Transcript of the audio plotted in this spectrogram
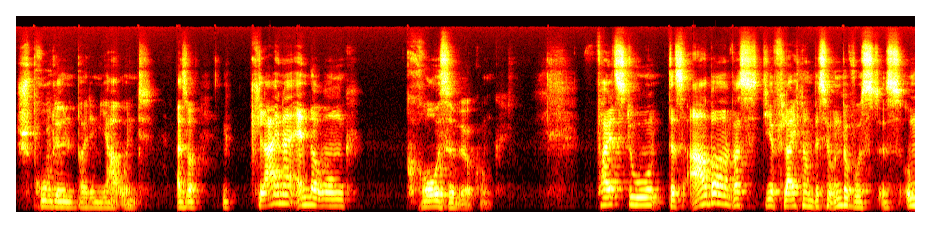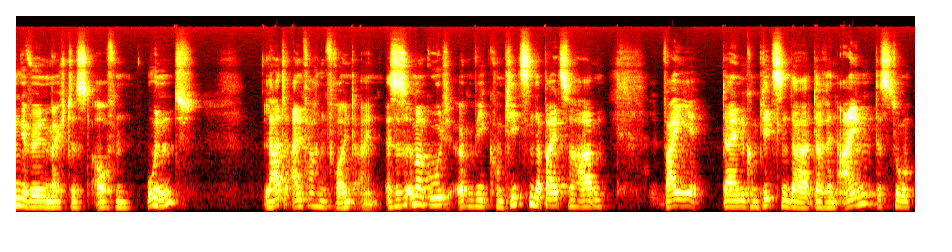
sprudeln bei dem Ja und. Also eine kleine Änderung, große Wirkung. Falls du das Aber, was dir vielleicht noch ein bisschen unbewusst ist, umgewöhnen möchtest auf ein Und, lad einfach einen Freund ein. Es ist immer gut, irgendwie Komplizen dabei zu haben, weil deinen Komplizen da, darin ein, dass du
